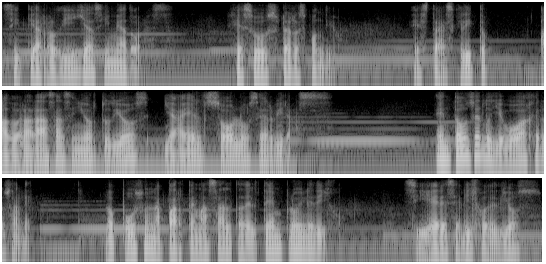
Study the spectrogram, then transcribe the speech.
si te arrodillas y me adoras. Jesús le respondió, está escrito, Adorarás al Señor tu Dios y a Él solo servirás. Entonces lo llevó a Jerusalén, lo puso en la parte más alta del templo y le dijo, si eres el Hijo de Dios,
